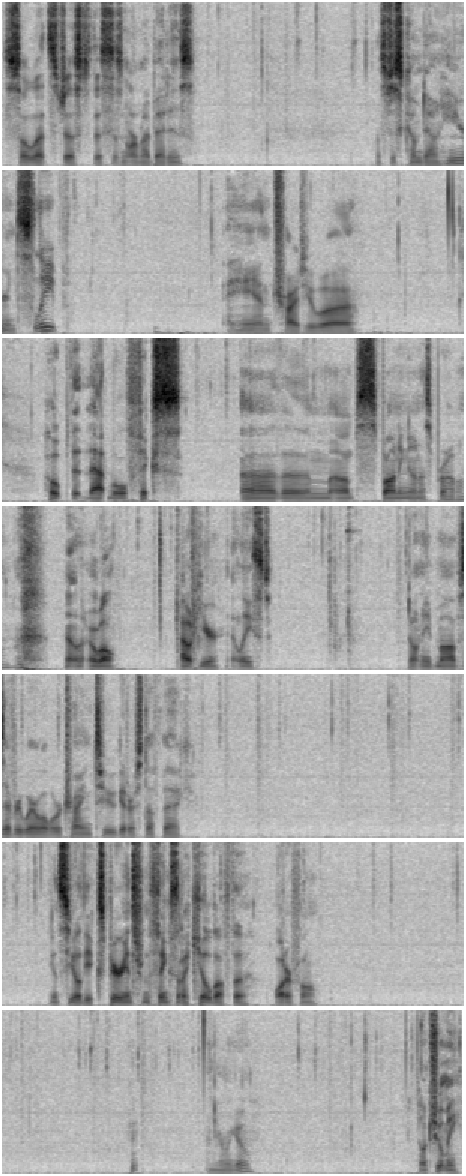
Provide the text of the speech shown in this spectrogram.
So let's just this isn't where my bed is. Let's just come down here and sleep and try to uh hope that that will fix uh, the mobs spawning on us problem. well, out here, at least. Don't need mobs everywhere while we're trying to get our stuff back. You can see all the experience from the things that I killed off the waterfall. Here we go. Don't shoot me.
